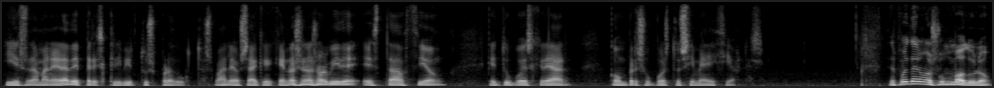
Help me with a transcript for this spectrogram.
y es una manera de prescribir tus productos, ¿vale? O sea que, que no se nos olvide esta opción que tú puedes crear con presupuestos y mediciones. Después tenemos un módulo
